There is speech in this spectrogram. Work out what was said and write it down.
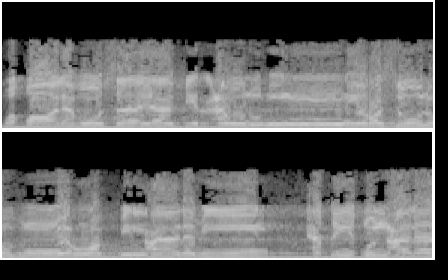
وقال موسى يا فرعون إني رسول من رب العالمين. حقيق على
